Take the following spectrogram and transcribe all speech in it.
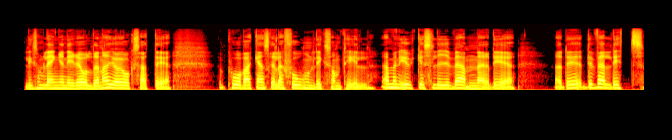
liksom längre ner i åldrarna gör ju också att det påverkar ens relation liksom till ja, men yrkesliv, vänner. Det, ja, det, det är väldigt,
